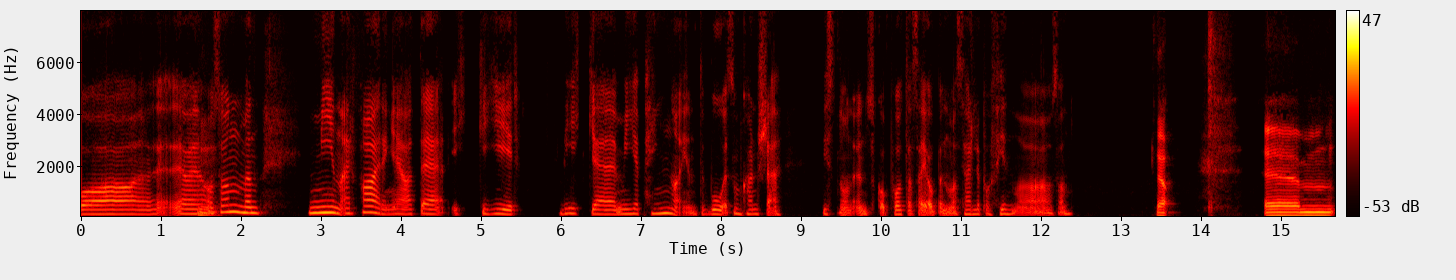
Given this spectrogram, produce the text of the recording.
og, eh, og mm. sånn, men min erfaring er at det ikke gir like mye penger inn til boet som kanskje hvis noen ønsker å påta seg jobben med å selge på Finn og sånn. Ja. Um,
